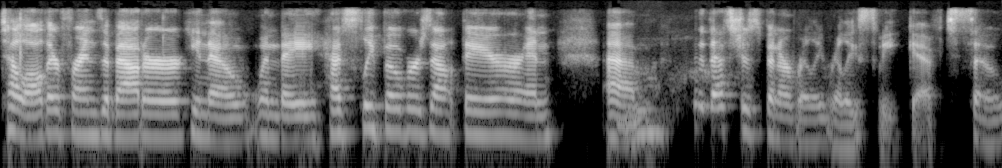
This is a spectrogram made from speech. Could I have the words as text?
tell all their friends about her you know when they have sleepovers out there and um, mm that's just been a really, really sweet gift. So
